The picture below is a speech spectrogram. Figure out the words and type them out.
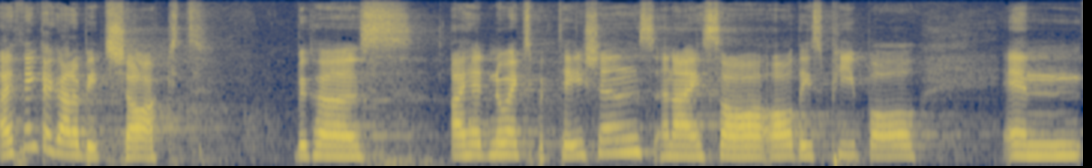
I think I got a bit shocked because I had no expectations and I saw all these people and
